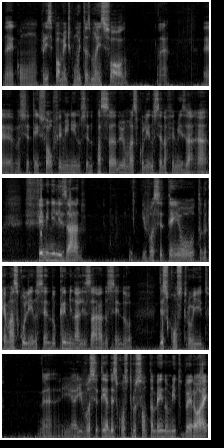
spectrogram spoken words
né? com, principalmente com muitas mães solo. Né? É, você tem só o feminino sendo passando e o masculino sendo feminilizado e você tem o tudo que é masculino sendo criminalizado, sendo desconstruído. Né? E aí você tem a desconstrução também no mito do herói,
